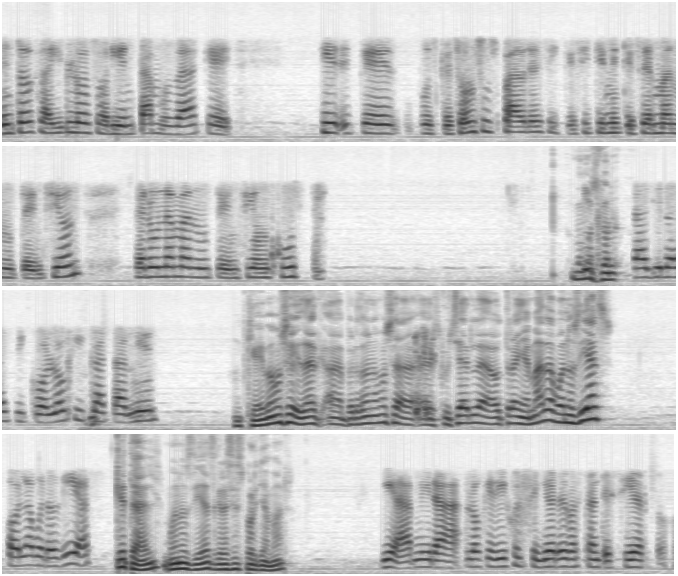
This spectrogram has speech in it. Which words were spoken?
Entonces ahí los orientamos, ¿verdad? Que, que, que, pues que son sus padres y que sí tiene que ser manutención, pero una manutención justa. Vamos con... Ayuda psicológica también. Ok, vamos a ayudar, ah, perdón, vamos a, a escuchar la otra llamada. Buenos días. Hola, buenos días. ¿Qué tal? Buenos días, gracias por llamar. Ya, mira, lo que dijo el señor es bastante cierto.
